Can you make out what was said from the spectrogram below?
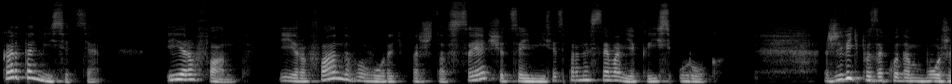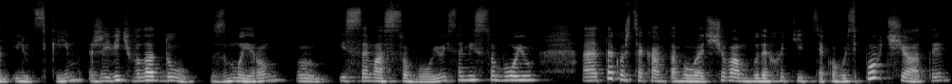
Карта місяця. Ієрофант. Ієрофант говорить, перш за все, що цей місяць принесе вам якийсь урок. Живіть по законам Божим і людським, живіть в ладу з миром е, і сама з собою, і самі з собою. Е, Також ця карта говорить, що вам буде хотіться когось повчати,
